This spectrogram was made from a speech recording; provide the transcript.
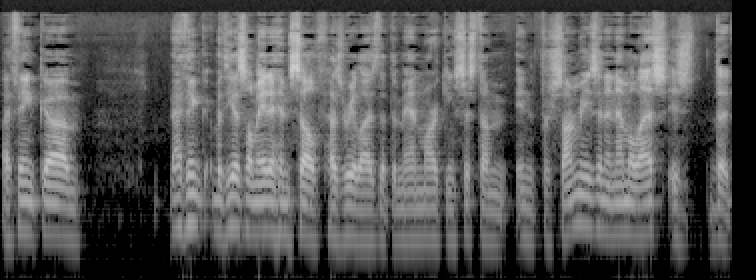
I think um, I think Matias Almeyda himself has realized that the man marking system in for some reason in MLS is the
